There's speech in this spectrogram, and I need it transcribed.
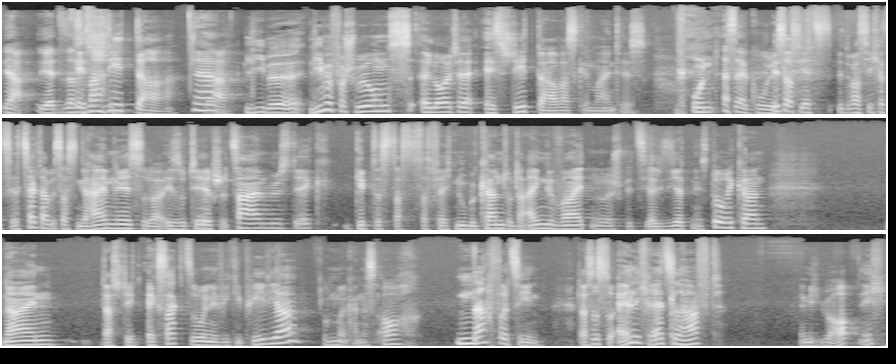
Ja, jetzt das es machen. steht da. Ja. Liebe, liebe Verschwörungsleute, es steht da, was gemeint ist. Und das ist ja cool. Ist das jetzt, was ich jetzt erzählt habe, ist das ein Geheimnis oder esoterische Zahlenmystik? Gibt es das, ist das vielleicht nur bekannt unter Eingeweihten oder spezialisierten Historikern? Nein, das steht exakt so in der Wikipedia und man kann es auch nachvollziehen. Das ist so ähnlich rätselhaft, nämlich überhaupt nicht,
